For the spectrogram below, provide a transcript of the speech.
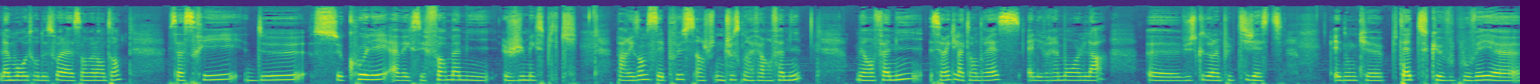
l'amour autour de soi à la Saint-Valentin, ça serait de se coller avec ses formats mini. Je m'explique. Par exemple, c'est plus une chose qu'on va faire en famille. Mais en famille, c'est vrai que la tendresse, elle est vraiment là, euh, jusque dans les plus petits gestes. Et donc euh, peut-être que vous pouvez euh,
